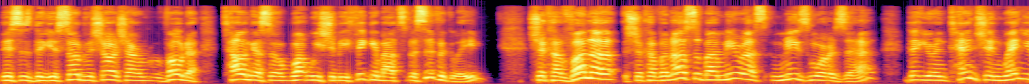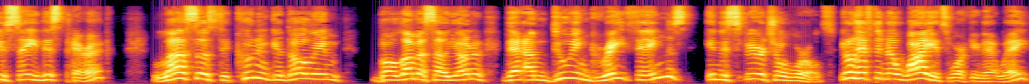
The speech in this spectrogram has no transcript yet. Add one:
this is the Yesod V'Shor Voda telling us what we should be thinking about specifically. That your intention when you say this parak, Lasos Tekunim Gedolim that I'm doing great things in the spiritual world. You don't have to know why it's working that way.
